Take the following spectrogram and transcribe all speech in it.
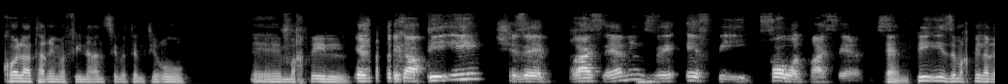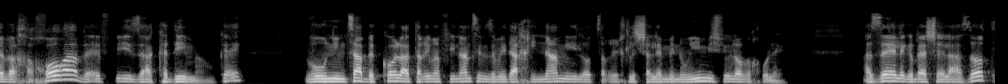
כל האתרים הפיננסיים, אתם תראו, אה, מכפיל... יש מה שנקרא PE, שזה price earnings, ו-FPE, forward price earnings. כן, PE זה מכפיל הרווח אחורה, ו-FPE זה הקדימה, אוקיי? והוא נמצא בכל האתרים הפיננסיים, זה מידע חינמי, לא צריך לשלם מנויים בשבילו וכולי. אז זה לגבי השאלה הזאת.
